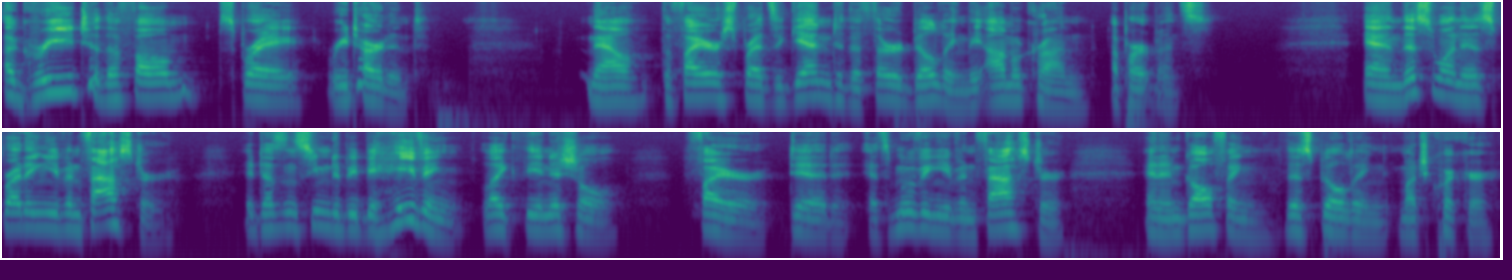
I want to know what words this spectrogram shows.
agree to the foam spray retardant. Now, the fire spreads again to the third building, the Omicron apartments. And this one is spreading even faster. It doesn't seem to be behaving like the initial fire did. It's moving even faster and engulfing this building much quicker.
